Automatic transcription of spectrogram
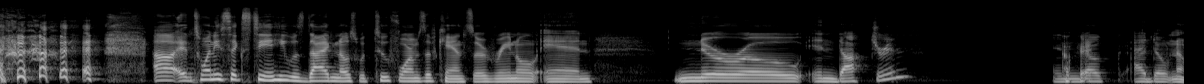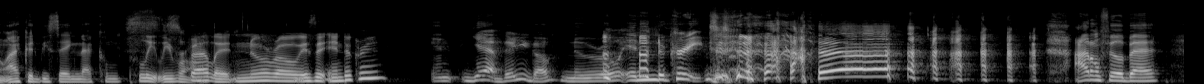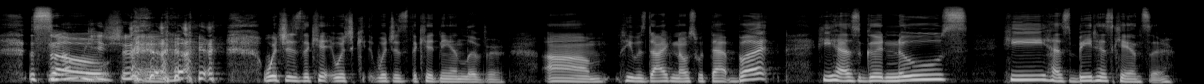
Uh, in 2016, he was diagnosed with two forms of cancer renal and neuroendocrine. Endo- I don't know. I could be saying that completely wrong. Spell it. Neuro. Is it endocrine? And yeah, there you go. Neuroendocrine. I don't feel bad. So no, you shouldn't. which is the kid which which is the kidney and liver. Um, he was diagnosed with that, but he has good news. He has beat his cancer.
